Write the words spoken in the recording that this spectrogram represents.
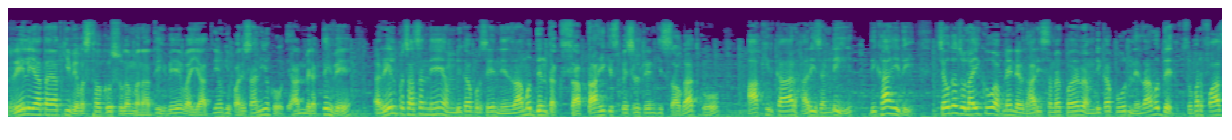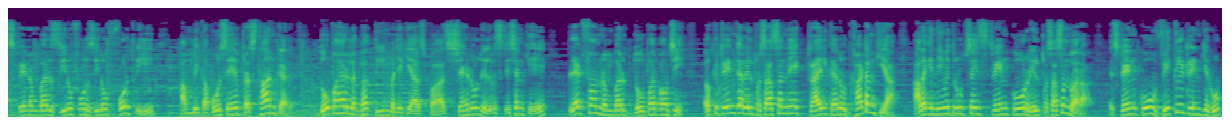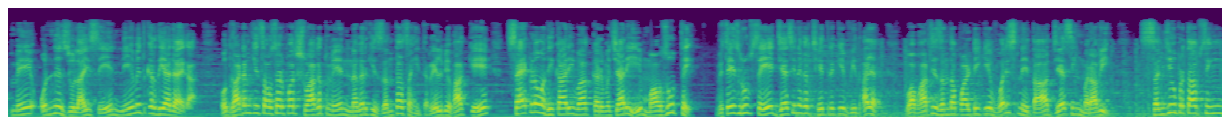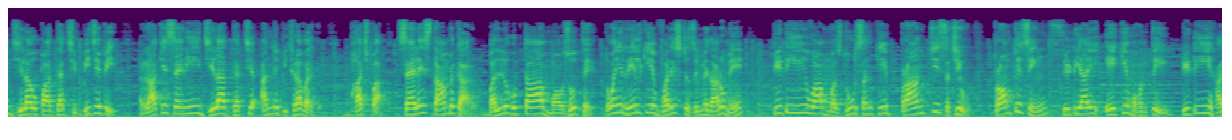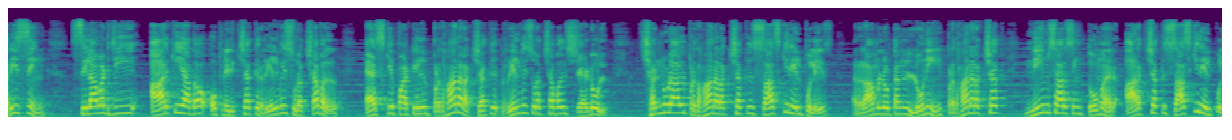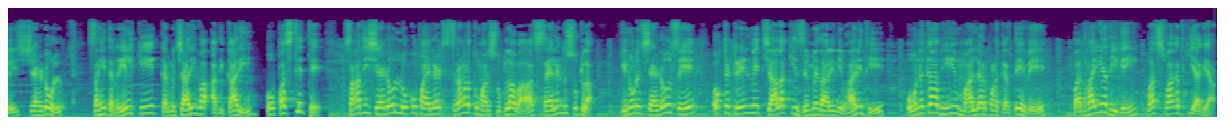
Rail यातायात की व्यवस्था को सुगम बनाते हुए व यात्रियों की परेशानियों को ध्यान में रखते हुए रेल प्रशासन ने अंबिकापुर से निजामुद्दीन तक साप्ताहिक स्पेशल ट्रेन की सौगात को आखिरकार हरी झंडी दिखा ही दी। 14 जुलाई को अपने निर्धारित समय पर Ambikapur Nizamuddin superfast train number 04043 Ambikapur से प्रस्थान कर दोपहर लगभग तीन बजे के आसपास शहडोल रेलवे स्टेशन के प्लेटफॉर्म नंबर दो पर पहुँची। और ट्रेन का रेल प्रशासन ने एक ट्रायल कर उद्घाटन किया। हालाँकि नियमित रूप से इस ट्रेन को रेल प्रशासन द्वारा, इस ट्रेन को वीकली ट्रेन के रूप में 19 जुलाई से नियमित कर दिया जाएगा। उद्घाटन के इस अवसर पर स्वागत में नगर की जनता सहित रेल विभाग के सैकड़ों अधिकारी व कर्मचारी मौजूद थे। विशेष रूप से जैसी नगर क्षेत्र के विधायक व भारतीय जनता पार्टी के वरिष्ठ नेता जय सिंह मरावी, संजीव प्रताप सिंह जिला उपाध्यक्ष बीजेपी राकेश सैनी, जिला अध्यक्ष, अन्य पिछड़ा वर्ग, भाजपा, शैलेश ताम्रकार, बल्लू गुप्ता मौजूद थे। तो वहीं रेल के वरिष्ठ जिम्मेदारों में टीटीई व मजदूर संघ के प्रांची सचिव प्रोम्पी Singh, CTI A K Mohanty TTE Harish Singh, Silawat G R K Yadav उप निरीक्षक रेलवे सुरक्षा बल एस के पाटिल प्रधान आरक्षक रेलवे सुरक्षा बल शहडोल छन्नुडाल प्रधान आरक्षक, शासकीय रेल पुलिस रामलोटन लोनी प्रधान आरक्षक, नीमसार सिंह तोमर आरक्षक शासकीय रेल पुलिस, शहडोल सहित रेल के कर्मचारी व अधिकारी उपस्थित थे। साथ ही शहडोल लोको पायलट श्रवण कुमार शुक्ला व शैलेंद्र शुक्ला, जिन्होंने शहडोल से उक्त ट्रेन में चालक की ज़िम्मेदारी निभानी थी, उनका भी माल्यार्पण करते हुए बधाइयाँ दी गईं व स्वागत किया गया।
